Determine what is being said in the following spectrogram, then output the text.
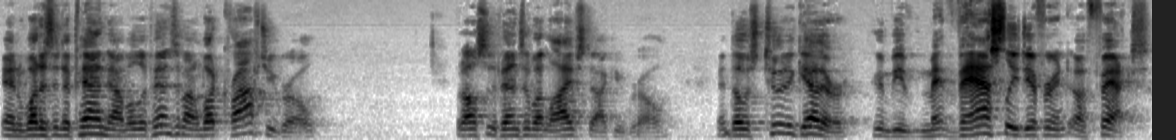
And what does it depend on? Well, it depends on what crops you grow. It also depends on what livestock you grow. And those two together can be vastly different effects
